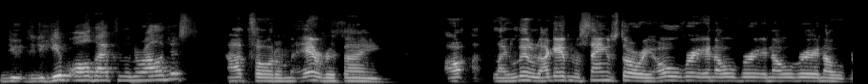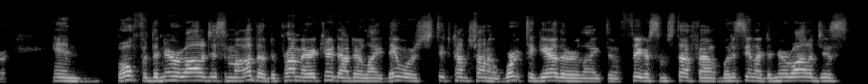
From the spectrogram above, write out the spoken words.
Did you did you give all that to the neurologist? I told him everything. Uh, like literally, I gave him the same story over and over and over and over. And both of the neurologist and my other, the primary care doctor, like they were trying to work together, like to figure some stuff out. But it seemed like the neurologist,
